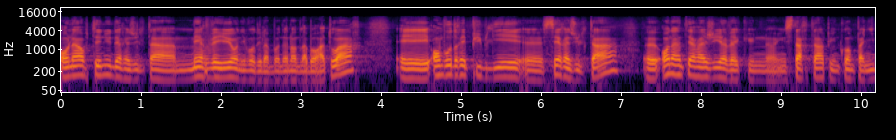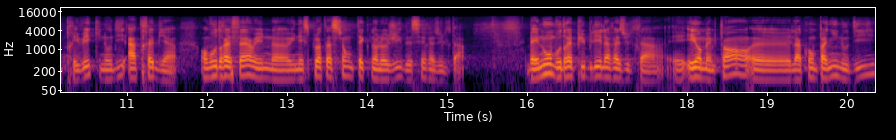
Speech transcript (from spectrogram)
on a obtenu des résultats merveilleux au niveau de, notre laboratoire et on voudrait publier ces résultats. on a interagi avec une, start-up, une compagnie privée qui nous dit « Ah, très bien, on voudrait faire une exploitation technologique de ces résultats ». Ben, nous, on voudrait publier les résultats. Et, en même temps, la compagnie nous dit,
